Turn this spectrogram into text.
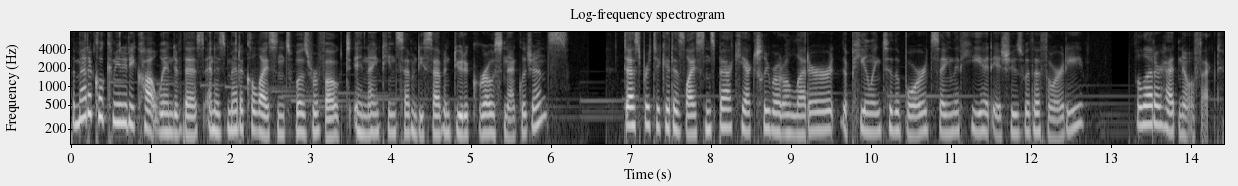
The medical community caught wind of this, and his medical license was revoked in 1977 due to gross negligence. Desperate to get his license back, he actually wrote a letter appealing to the board saying that he had issues with authority. The letter had no effect.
